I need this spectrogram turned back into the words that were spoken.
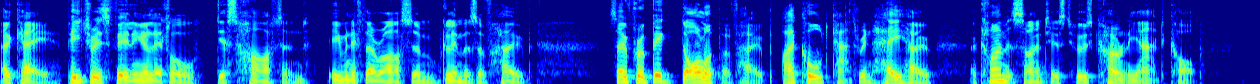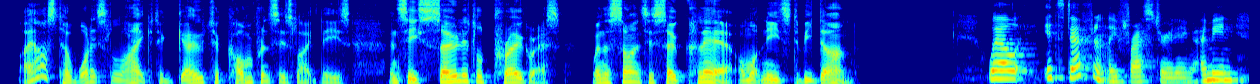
Okay, Peter is feeling a little disheartened, even if there are some glimmers of hope. So, for a big dollop of hope, I called Katharine Hayhoe, a climate scientist who is currently at COP. I asked her what it's like to go to conferences like these and see so little progress when the science is so clear on what needs to be done. Well, it's definitely frustrating. I mean,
